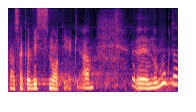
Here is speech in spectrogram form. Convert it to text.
kā saka, viss notiek. Ja? E, nu, lūk, tā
